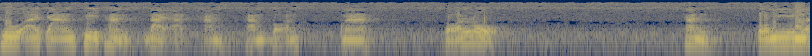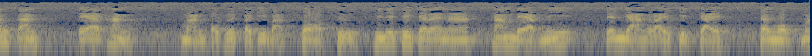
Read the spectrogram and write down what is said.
ครูอาจารย์ที่ท่านได้อัดทำทำสอนมาสอนโลก ท่านก็มีเหมือนกัน แต่ท่าน มั่นประพฤติปฏิบัติสอบสืบที่นี้ที่เจรณาทำแบบนี้เป็นอย่างไรจิตใจสงบไหม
